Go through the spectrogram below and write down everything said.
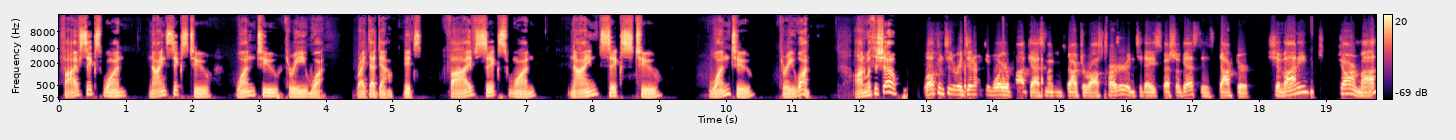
561 962 1231. Write that down. It's 561 962 1231. On with the show. Welcome to the Regenerative Warrior Podcast. My name is Dr. Ross Carter, and today's special guest is Dr. Shivani Sharma.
